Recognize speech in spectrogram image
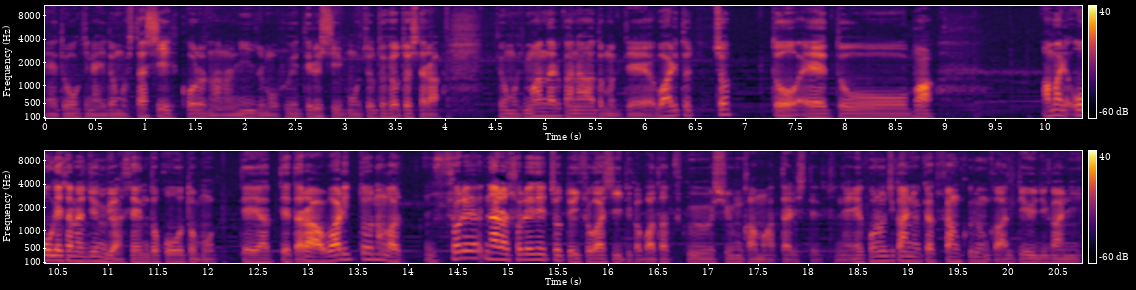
え、と大きな移動もしたしコロナの人数も増えてるしもうちょっとひょっとしたら今日も暇になるかなと思って割とちょっとえっ、ー、とまああまり大げさな準備はせんとこうと思ってやってたら割となんかそれならそれでちょっと忙しいっていうかバタつく瞬間もあったりしてですねこの時間にお客さん来るんかっていう時間に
